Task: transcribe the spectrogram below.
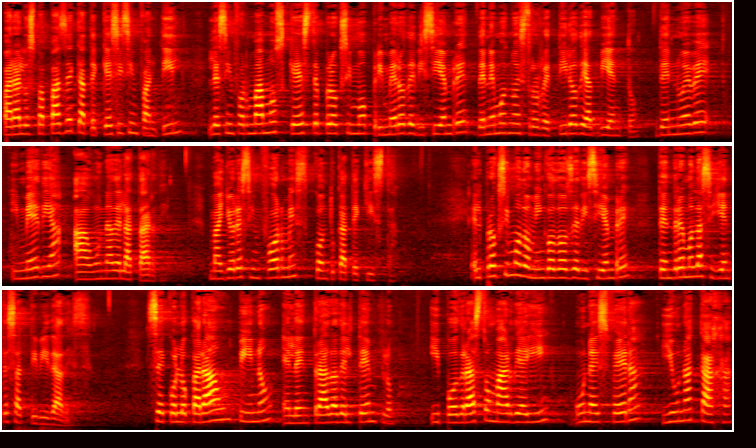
Para los papás de catequesis infantil, les informamos que este próximo primero de diciembre tenemos nuestro retiro de Adviento de nueve y media a una de la tarde. Mayores informes con tu catequista. El próximo domingo 2 de diciembre tendremos las siguientes actividades. Se colocará un pino en la entrada del templo y podrás tomar de ahí una esfera y una caja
